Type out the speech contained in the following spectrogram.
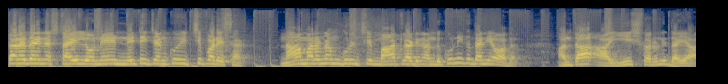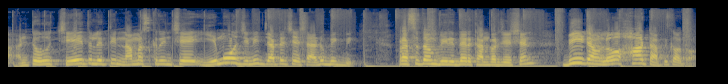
తనదైన స్టైల్లోనే నెటిజన్కు ఇచ్చి పడేశాడు. నా మరణం గురించి మాట్లాడినందుకు నీకు ధన్యవాదాలు. అంతా ఆ ఈశ్వరుని దయ అంటూ చేతులెత్తి నమస్కరించే ఎమోజిని జత చేశాడు బిగ్ బి ప్రస్తుతం వీరిద్దరి కన్వర్జేషన్ బీటంలో హాట్ టాపిక్ అవుతాం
